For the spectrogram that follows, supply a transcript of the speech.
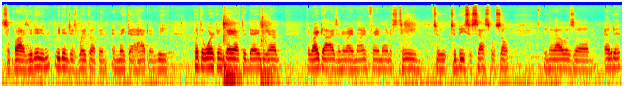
surprise. We didn't, we didn't just wake up and, and make that happen. We put the work in day after day. We have the right guys and the right mind frame on this team to, to be successful. So, you know, that was um, evident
